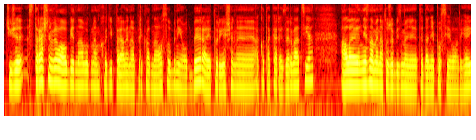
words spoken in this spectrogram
Čiže strašne veľa objednávok nám chodí práve napríklad na osobný odber a je to riešené ako taká rezervácia. Ale neznamená to, že by sme ne, teda neposielali, hej.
